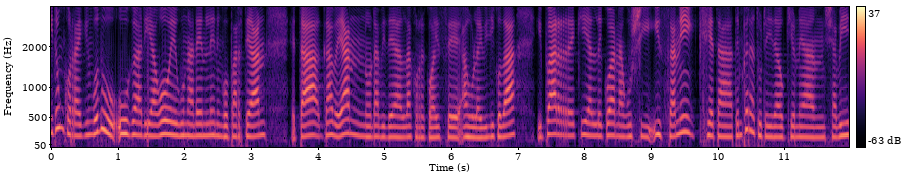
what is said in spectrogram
irunkorra egingo du ugariago egunaren lehenengo partean eta gabean norabidea aldakorreko haize aula ibiliko da iparreki aldekoa nagusi izanik eta temperaturei daukionean xabi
